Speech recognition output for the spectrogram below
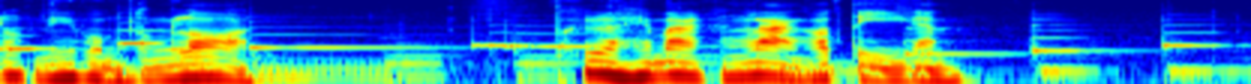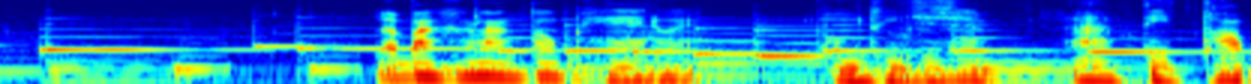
รอบนี้ผมต้องรอด เพื่อให้บ้านข้างล่างเขาตีกัน แล้วบ้านข้างล่างต้องแพ้ด้วย ผมถึงจะชนะอ่าติดท็อป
